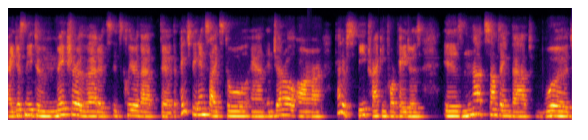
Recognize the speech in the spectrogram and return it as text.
I just need to make sure that it's, it's clear that the, the PageSpeed Insights tool and, in general, our kind of speed tracking for pages is not something that would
